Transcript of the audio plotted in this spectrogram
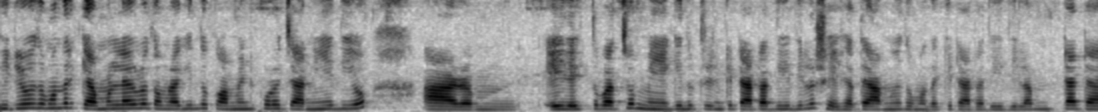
ভিডিও তোমাদের কেমন লাগল তোমরা কিন্তু কমেন্ট করে জানিয়ে দিও। আর এই দেখতে পাচ্ছ মেয়ে কিন্তু ট্রেনকে টাটা দিয়ে দিল। সেই সাথে আমিও তোমাদেরকে টাটা দিয়ে দিলাম। টাটা!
